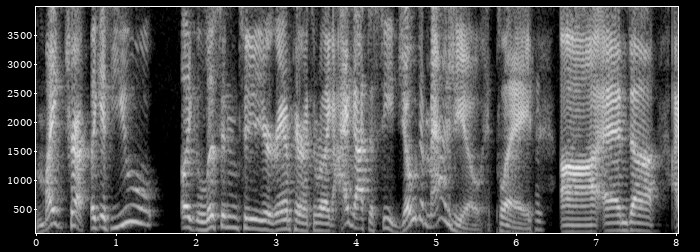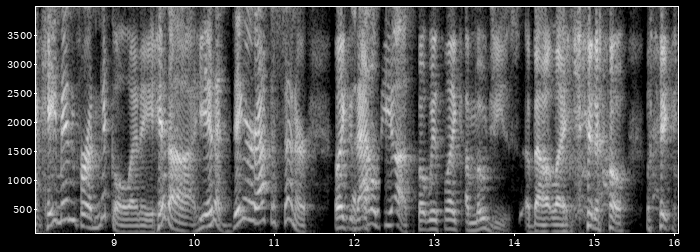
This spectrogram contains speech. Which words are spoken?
mike trout like if you like listen to your grandparents and were like, I got to see Joe DiMaggio play, uh, and uh, I came in for a nickel and he hit a he hit a dinger at the center. Like that'll be us, but with like emojis about like you know like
